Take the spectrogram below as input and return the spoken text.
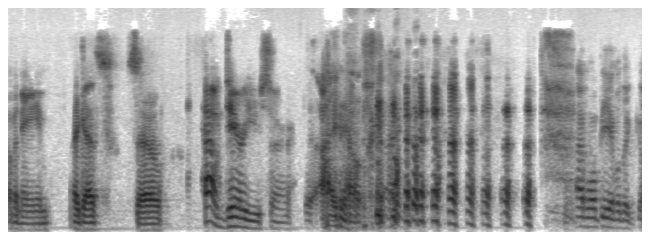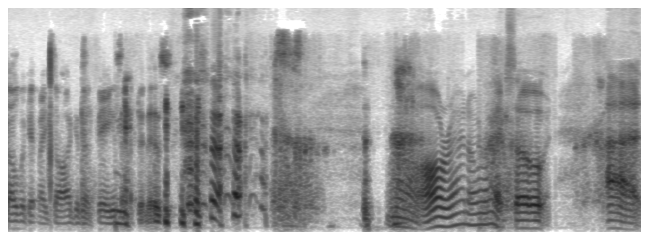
of a name, I guess. So How dare you, sir? I know I won't be able to go look at my dog in the face after this. Oh, all right, all right. So, uh,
